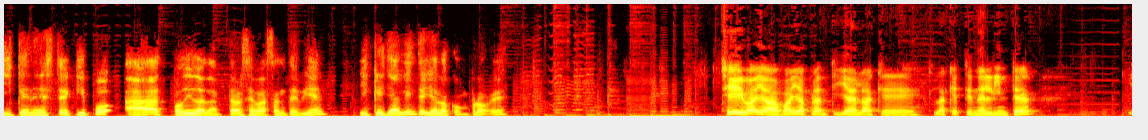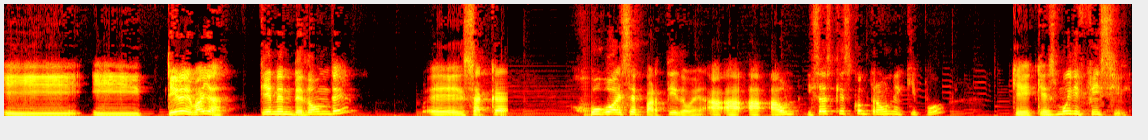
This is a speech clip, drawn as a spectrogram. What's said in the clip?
y que en este equipo ha podido adaptarse bastante bien y que ya el Inter ya lo compró, ¿eh? Sí, vaya, vaya plantilla la que, la que tiene el Inter. Y, y tiene, vaya, tienen de dónde eh, sacar jugo a ese partido. ¿eh? A, y sabes que es contra un equipo que, que, es muy difícil.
